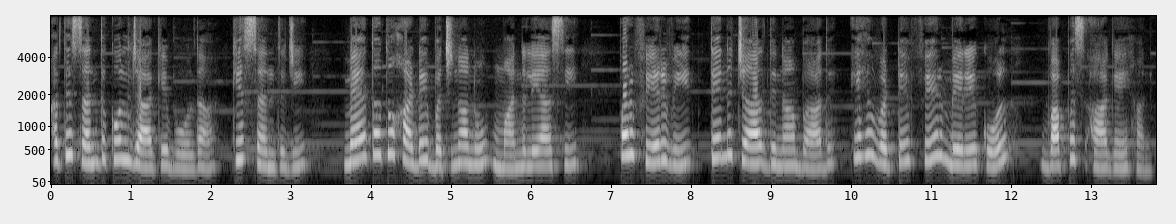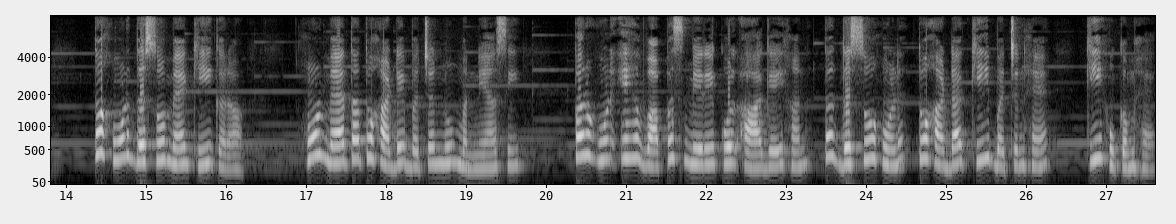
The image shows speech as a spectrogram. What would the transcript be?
ਅਤੇ ਸੰਤ ਕੋਲ ਜਾ ਕੇ ਬੋਲਦਾ, ਕਿ ਸੰਤ ਜੀ, ਮੈਂ ਤਾਂ ਤੁਹਾਡੇ ਬਚਨਾਂ ਨੂੰ ਮੰਨ ਲਿਆ ਸੀ, ਪਰ ਫਿਰ ਵੀ 3-4 ਦਿਨਾਂ ਬਾਅਦ ਇਹ ਵੱਟੇ ਫਿਰ ਮੇਰੇ ਕੋਲ ਵਾਪਸ ਆ ਗਏ ਹਨ। ਤਾਂ ਹੁਣ ਦੱਸੋ ਮੈਂ ਕੀ ਕਰਾਂ? ਹੁਣ ਮੈਂ ਤਾਂ ਤੁਹਾਡੇ ਬਚਨ ਨੂੰ ਮੰਨਿਆ ਸੀ, ਪਰ ਹੁਣ ਇਹ ਵਾਪਸ ਮੇਰੇ ਕੋਲ ਆ ਗਏ ਹਨ, ਤਾਂ ਦੱਸੋ ਹੁਣ ਤੁਹਾਡਾ ਕੀ ਬਚਨ ਹੈ, ਕੀ ਹੁਕਮ ਹੈ?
